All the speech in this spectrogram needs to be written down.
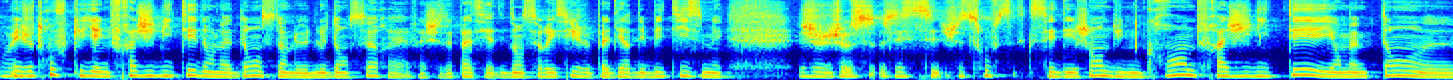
Oui. Mais je trouve qu'il y a une fragilité dans la danse, dans le, le danseur. euh, Enfin, je sais pas s'il y a des danseurs ici, je veux pas dire des bêtises, mais je, je, je- je trouve que c'est des gens d'une grande fragilité et en même temps. euh,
